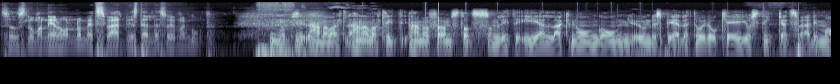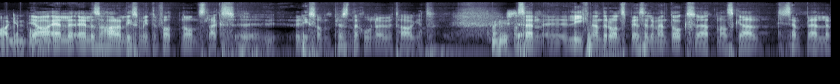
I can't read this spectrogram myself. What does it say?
så, slår man ner honom med ett svärd istället så är man god. Ja, precis. Han, har varit, han, har varit lite, han har framstått som lite elak någon gång under spelet. Då är det okej att sticka ett svärd i magen på Ja, honom. eller, eller så har han liksom inte fått någon slags eh, liksom presentation överhuvudtaget. Just Och sen eh, liknande rollspelselement också, att man ska till exempel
